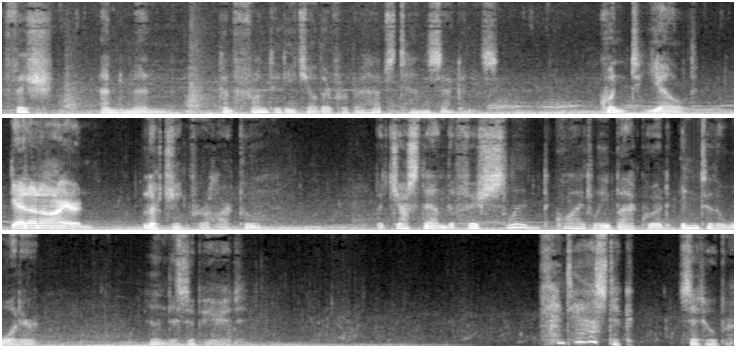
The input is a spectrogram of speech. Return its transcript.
Fish and men confronted each other for perhaps ten seconds. Quint yelled, Get an iron! lurching for a harpoon. But just then the fish slid quietly backward into the water and disappeared. Fantastic, said Hooper.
